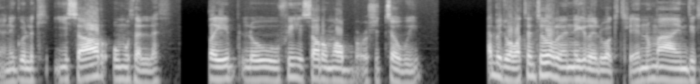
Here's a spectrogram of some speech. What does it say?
يعني يقول لك يسار ومثلث طيب لو فيه يسار ومربع وش تسوي؟ أبد والله تنتظر لين يقضي الوقت لأنه ما يمديك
